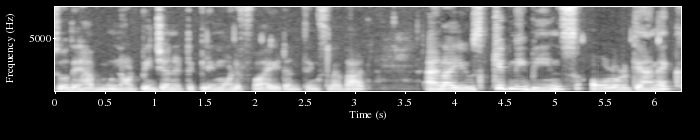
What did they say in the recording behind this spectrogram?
So they have not been genetically modified and things like that. And I use kidney beans, all organic.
